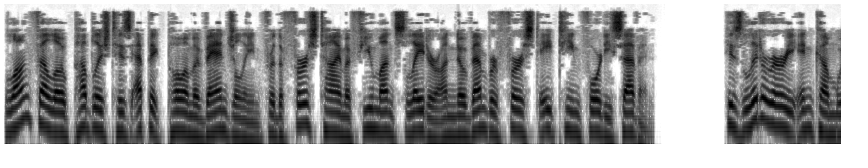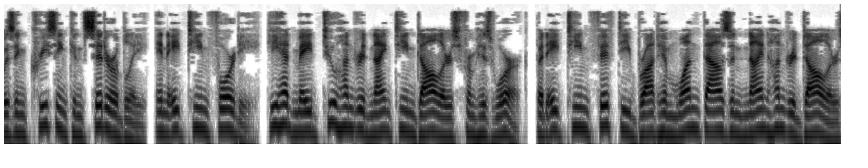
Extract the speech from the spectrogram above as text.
Longfellow published his epic poem Evangeline for the first time a few months later on November 1, 1847. His literary income was increasing considerably. In 1840, he had made $219 from his work, but 1850 brought him $1,900.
